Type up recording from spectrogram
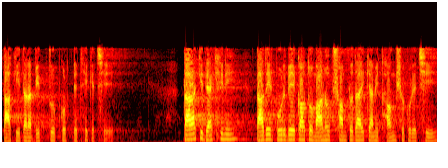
তাকে তারা বিদ্রুপ করতে থেকেছে। তারা কি দেখেনি, তাদের পূর্বে কত মানব সম্প্রদায়কে আমি ধ্বংস করেছি,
